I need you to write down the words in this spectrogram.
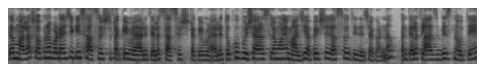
तर मला स्वप्न पडायचे की सहासष्ट टक्के मिळाले त्याला सहासष्ट टक्के मिळाले. तो खूप हुशार असल्यामुळे माझी अपेक्षा जास्त होती त्याच्याकडनं. पण त्याला क्लास बीस नव्हते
